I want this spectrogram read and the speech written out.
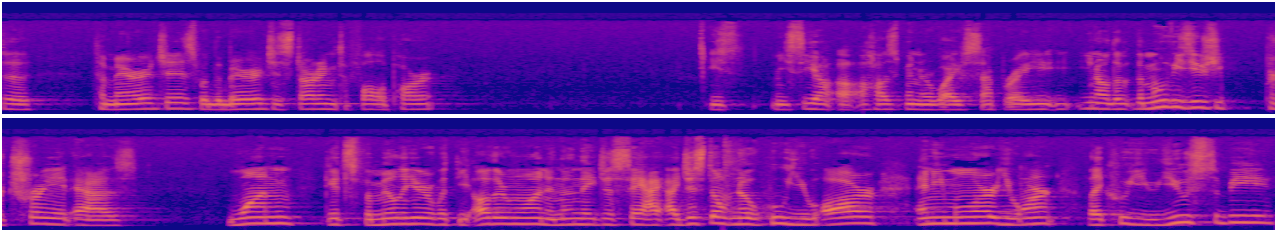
to, to marriages, when the marriage is starting to fall apart? You, see a, a husband or wife separate. You, you know, the, the movies usually portray it as one gets familiar with the other one, and then they just say, I, I just don't know who you are anymore. You aren't like who you used to be.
